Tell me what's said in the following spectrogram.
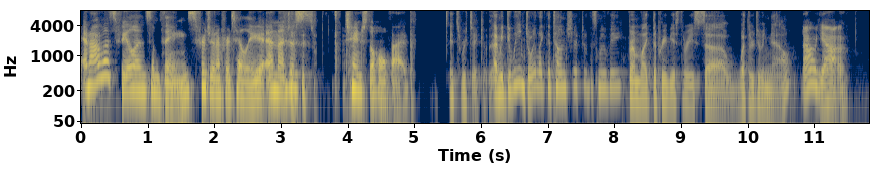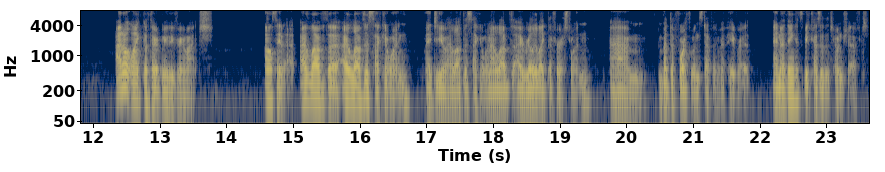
and I was feeling some things for Jennifer Tilly, and that just changed the whole vibe. It's ridiculous. I mean, do we enjoy like the tone shift of this movie from like the previous three to what they're doing now? Oh yeah. I don't like the third movie very much. I'll say that. I love the I love the second one. I do. I love the second one. I love I really like the first one. Um, but the fourth one's definitely my favorite. And I think it's because of the tone shift.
